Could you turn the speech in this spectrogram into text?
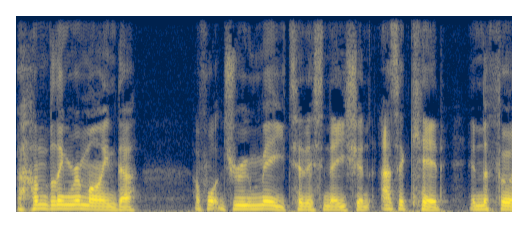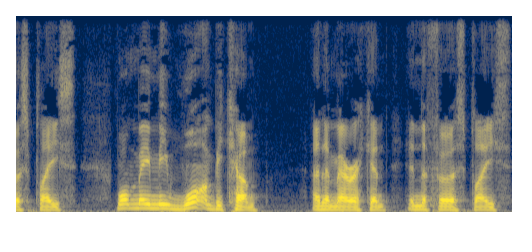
A humbling reminder of what drew me to this nation as a kid in the first place, what made me want to become an American in the first place.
